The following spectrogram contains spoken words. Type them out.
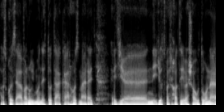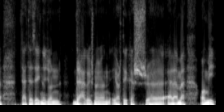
az közel van úgymond egy totálkárhoz már egy, egy négy, öt vagy hat éves autónál. Tehát ez egy nagyon drága és nagyon értékes eleme, ami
